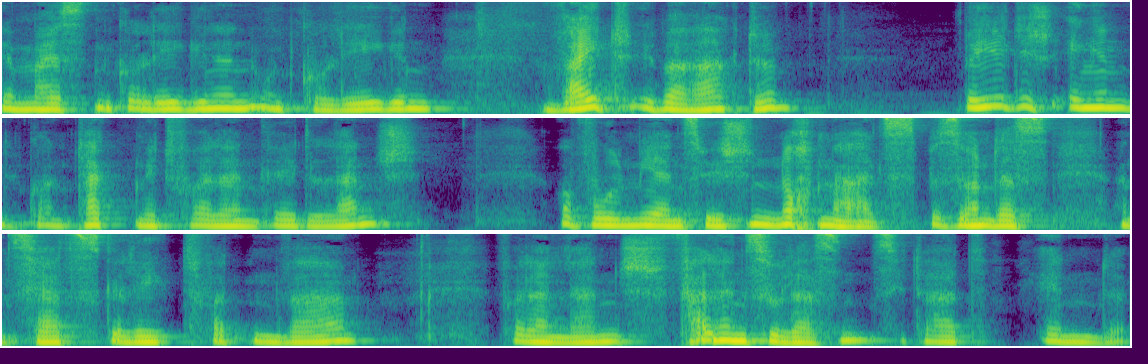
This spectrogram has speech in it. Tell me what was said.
der meisten Kolleginnen und Kollegen weit überragte, behielt ich engen Kontakt mit Fräulein Gretel Lansch, obwohl mir inzwischen nochmals besonders ans Herz gelegt worden war, Fräulein Lansch fallen zu lassen. Zitat Ende.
